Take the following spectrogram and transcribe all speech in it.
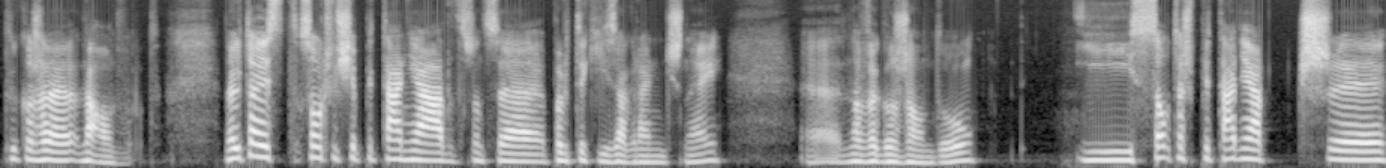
tylko że na odwrót. No i to jest, są oczywiście pytania dotyczące polityki zagranicznej nowego rządu i są też pytania, czy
